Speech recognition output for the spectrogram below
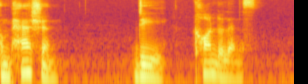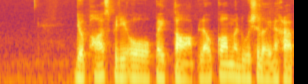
Compassion. D. Condolence. เดี๋ยวพอสวิดีโอไปตอบแล้วก็มาดูเฉลยนะครับ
